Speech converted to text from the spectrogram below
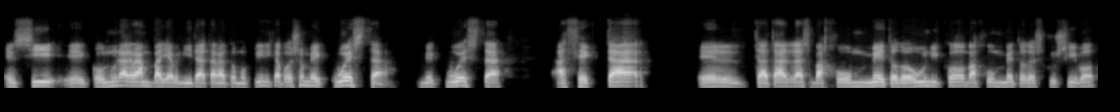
en sí eh, con una gran variabilidad anatomoclínica, por eso me cuesta, me cuesta aceptar el tratarlas bajo un método único, bajo un método exclusivo,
